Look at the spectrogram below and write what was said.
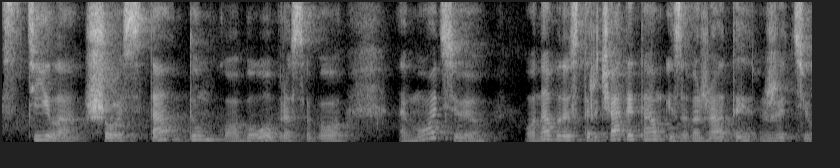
з тіла щось, та, думку або образ, або емоцію, вона буде стирчати там і заважати життю.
